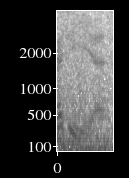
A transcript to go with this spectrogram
ready yet.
